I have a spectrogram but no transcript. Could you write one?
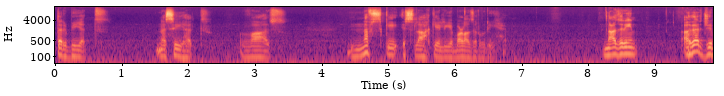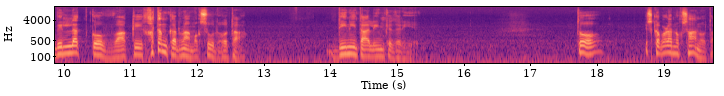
تربیت، نصیحت، واز، نفس کی اصلاح کے لیے بڑا ضروری ہے۔ ناظرین، اگر جبلت کو واقعی ختم کرنا مقصود ہوتا دینی تعلیم کے ذریعے۔ تو اس کا بڑا نقصان ہوتا۔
